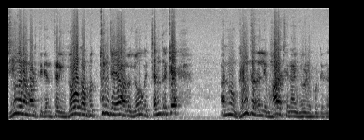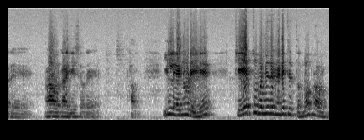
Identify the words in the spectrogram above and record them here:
ಜೀವನ ಮಾಡ್ತೀರಿ ಅಂತೇಳಿ ಯೋಗ ಮೃತ್ಯುಂಜಯ ಹಾಗೂ ಯೋಗ ಚಂದ್ರಿಕೆ ಅನ್ನೋ ಗ್ರಂಥದಲ್ಲಿ ಬಹಳ ಚೆನ್ನಾಗಿ ವಿವರಣೆ ಕೊಟ್ಟಿದ್ದಾರೆ ರಾವ್, ರಾಜೇಶ್ ಅವರೇ. ಹೌದು. ಇಲ್ಲೇ ನೋಡಿ, ಕೇತು ಬಂದಿದ್ರೆ ನಡೀತಿತ್ತು ನೋ ಪ್ರಾಬ್ಲಮ್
